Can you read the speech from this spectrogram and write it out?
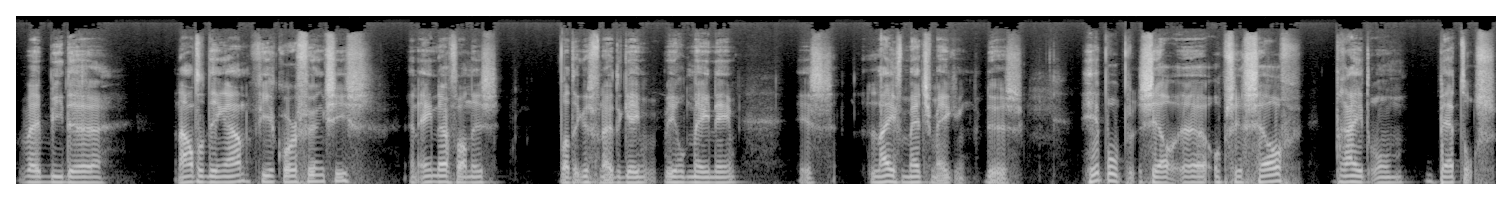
wij bieden een aantal dingen aan, vier core functies. En één daarvan is, wat ik dus vanuit de gamewereld meeneem, is live matchmaking. Dus hip-hop eh, op zichzelf draait om battles.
